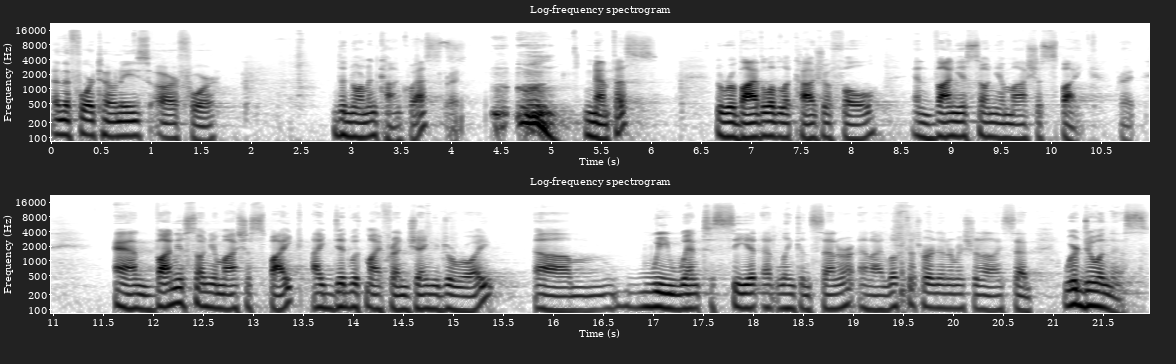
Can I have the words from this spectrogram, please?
And the four Tonys are for, the Norman Conquest. right? Memphis, the revival of La Cage aux Folles, and Vanya Sonia Masha Spike. Right. And Vanya Sonia Masha Spike, I did with my friend Jamie DeRoy. Um, we went to see it at Lincoln Center, and I looked at her at intermission and I said, We're doing this.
